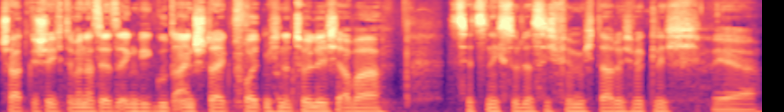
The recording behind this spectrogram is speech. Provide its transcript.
Chartgeschichte, wenn das jetzt irgendwie gut einsteigt, freut mich natürlich, aber ist jetzt nicht so, dass sich für mich dadurch wirklich Ja.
